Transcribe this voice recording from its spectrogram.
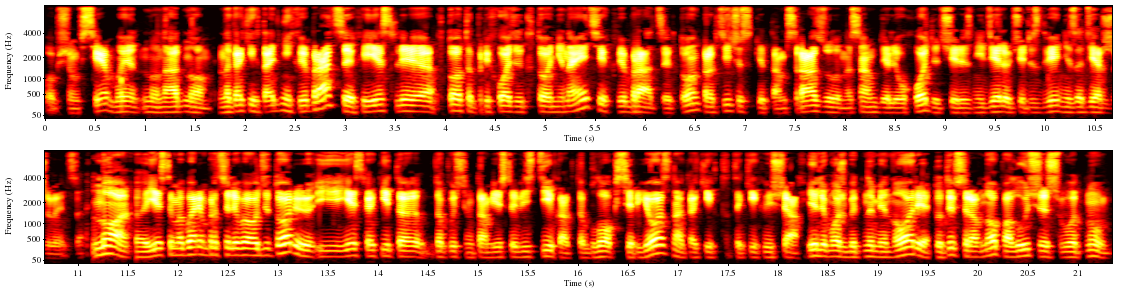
В общем, все мы ну, на одном, на каких-то одних вибрациях, и если кто-то приходит, кто не на этих вибрациях, то он практически там сразу, на самом деле, уходит через неделю, через две, не задерживается. Но э, если мы говорим про целевую аудиторию, и есть какие-то, допустим, там, если вести как-то блог серьезно о каких-то таких вещах, или, может быть, на миноре, то ты все равно получишь вот, ну,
